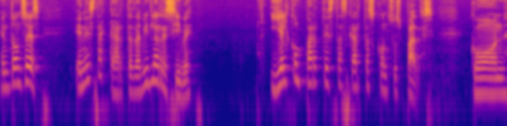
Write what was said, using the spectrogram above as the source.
Entonces, en esta carta David la recibe y él comparte estas cartas con sus padres, con,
